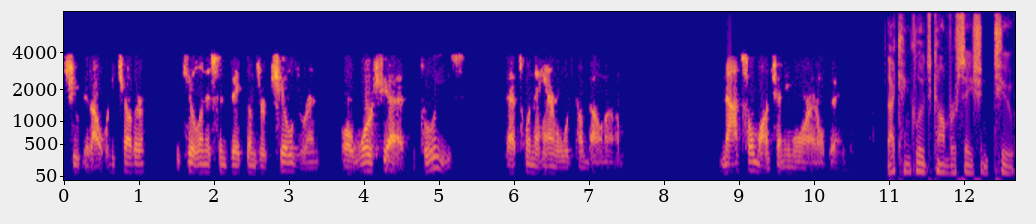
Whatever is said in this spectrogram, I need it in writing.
shooting it out with each other. They kill innocent victims or children, or worse yet, the police. That's when the hammer would come down on them. Not so much anymore, I don't think. That concludes conversation two.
